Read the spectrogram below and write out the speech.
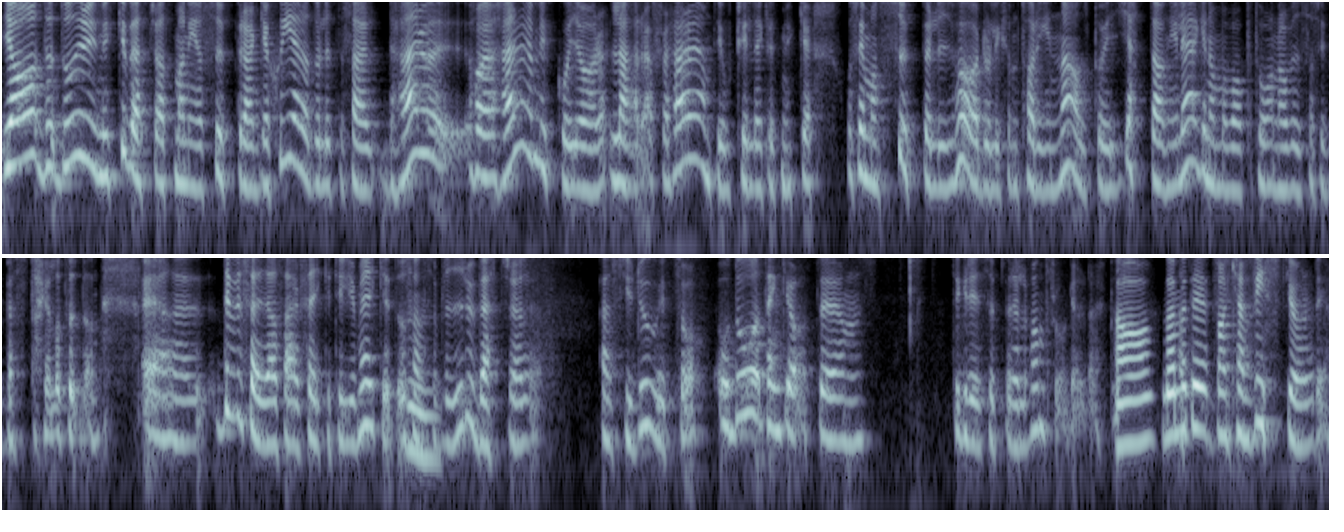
Ja, då, då är det ju mycket bättre att man är superengagerad och lite så här, det här har jag, här har jag mycket att göra, lära för här har jag inte gjort tillräckligt mycket. Och så är man superlyhörd och liksom tar in allt och är jätteangelägen om att vara på tårna och visa sitt bästa hela tiden. Eh, det vill säga så här, fake it till you make it och sen Mm. så blir du bättre as you do it så. Och då tänker jag att eh, tycker det är en superrelevant fråga det där. ja, nej det, Man kan visst göra det.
